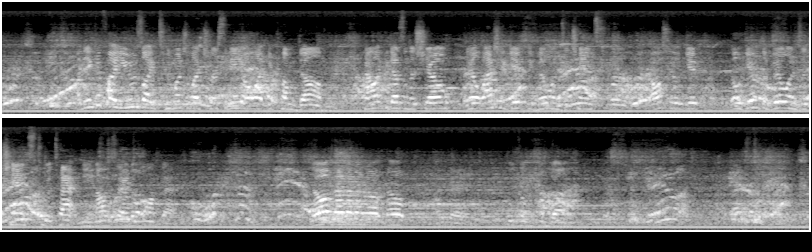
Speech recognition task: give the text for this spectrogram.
I think if I use like too much electricity, I'll like become dumb. Kind of like he does in the show. It'll actually give the villains a chance for. Also, give it'll give the villains a chance to attack me, and obviously I don't want that. No, no, no, no, no, no. Okay. Please don't become dumb. I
